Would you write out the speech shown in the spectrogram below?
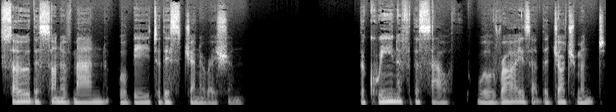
so the Son of Man will be to this generation. The Queen of the South will rise at the judgment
